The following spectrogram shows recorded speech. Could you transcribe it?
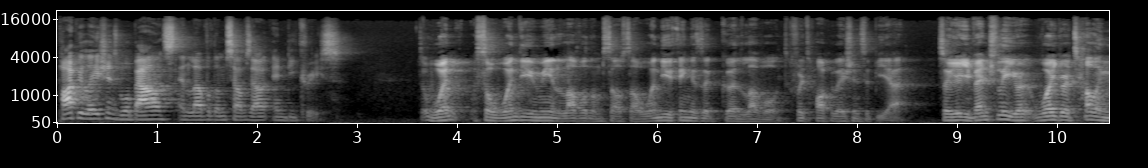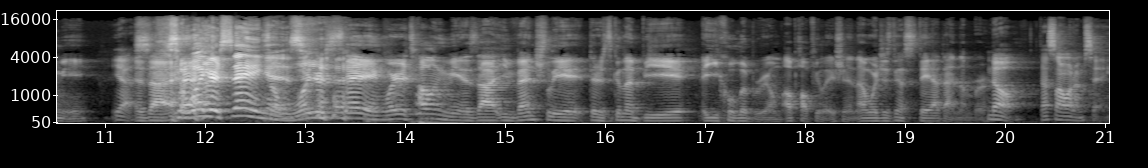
populations will balance and level themselves out and decrease. When so when do you mean level themselves out? When do you think is a good level for the population to be at? So you're eventually you're what you're telling me Yes. is that so what you're saying so is what you're saying what you're telling me is that eventually there's gonna be an equilibrium of population and we're just gonna stay at that number. No, that's not what I'm saying.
